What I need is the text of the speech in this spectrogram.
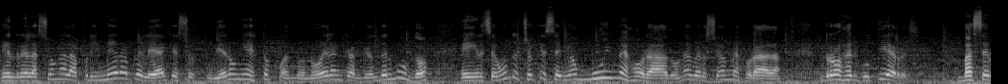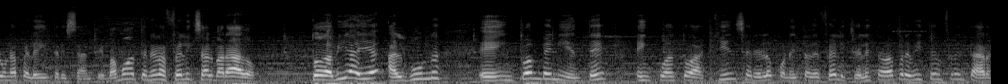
en relación a la primera pelea que sostuvieron estos cuando no eran campeón del mundo, en el segundo choque se vio muy mejorado, una versión mejorada. Roger Gutiérrez va a ser una pelea interesante. Vamos a tener a Félix Alvarado. Todavía hay algún eh, inconveniente en cuanto a quién será el oponente de Félix. Él estaba previsto enfrentar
